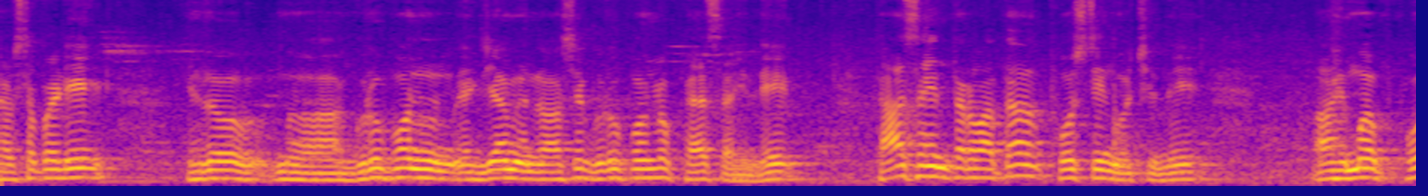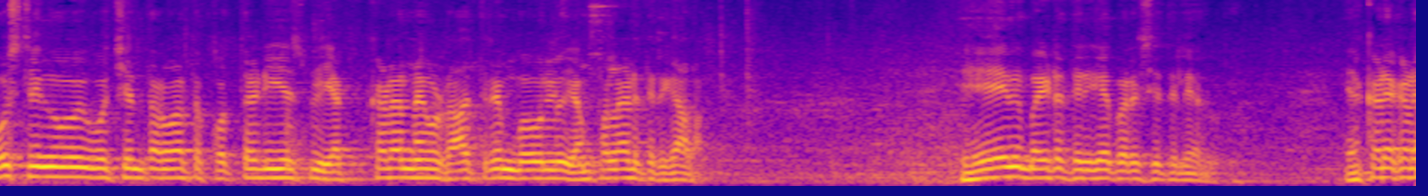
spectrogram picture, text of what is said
కష్టపడి ఏదో గ్రూప్ వన్ ఎగ్జామ్ అని రాసి గ్రూప్ వన్లో పాస్ అయింది. పాస్ అయిన తర్వాత పోస్టింగ్ వచ్చింది. ఆ హిమ పోస్టింగ్ వచ్చిన తర్వాత కొత్త డిఎస్పి ఎక్కడన్నా కూడా రాత్రి బౌళ్ళు ఎంపలాడి తిరగాల. ఏమి బయట తిరిగే పరిస్థితి లేదు. ఎక్కడెక్కడ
